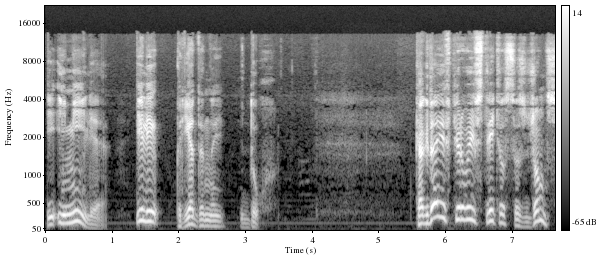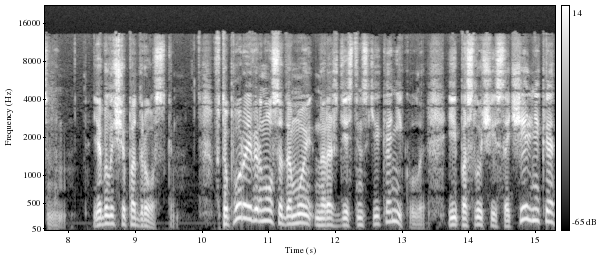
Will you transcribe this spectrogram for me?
и Эмилия» или «Преданный дух». Когда я впервые встретился с Джонсоном, я был еще подростком. В ту пору я вернулся домой на рождественские каникулы, и по случаю сочельника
